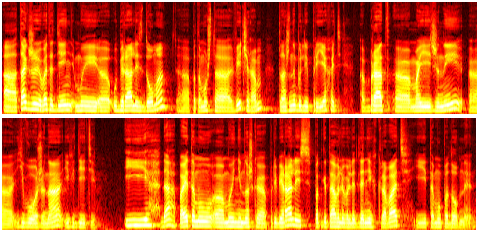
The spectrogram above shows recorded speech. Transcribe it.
А также в этот день мы э, убирались дома, э, потому что вечером должны были приехать э, брат моей жены, его жена, их дети. И да, поэтому мы немножко прибирались, подготавливали для них кровать и тому подобное.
